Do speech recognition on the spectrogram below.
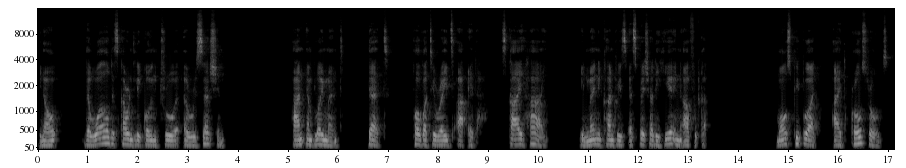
You know, the world is currently going through a recession. Unemployment, debt, poverty rates are at sky high in many countries, especially here in Africa. Most people are at crossroads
